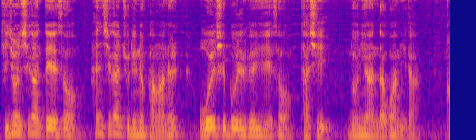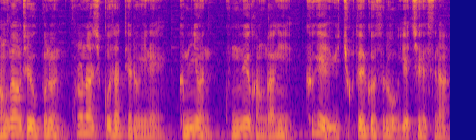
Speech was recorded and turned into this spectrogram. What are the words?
기존 시간대에서 1시간 줄이는 방안을 5월 15일 회의에서 다시 논의한다고 합니다. 관광체육부는 코로나19 사태로 인해 금년 국내 관광이 크게 위축될 것으로 예측했으나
